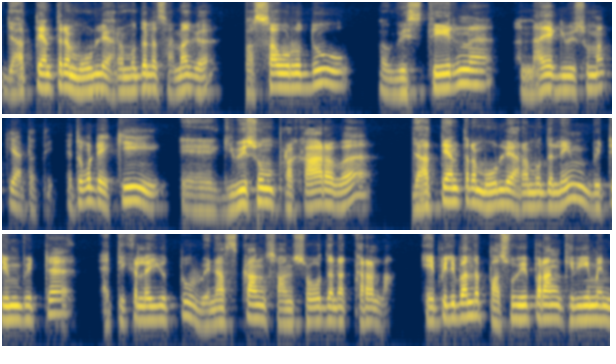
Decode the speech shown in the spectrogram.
ජාත්‍යන්තර මූල්‍ය අරමුදල සමග පස් අවුරුදු විස්තීර්ණ ණය ගිවිසුමක් යටතේ. එතකොට එකී ගිවිසුම් ප්‍රකාරව ජාත්‍යන්තර මූල්‍ය අරමුදලින් විටින් විට ඇති කළ යුතු වෙනස්කම් සංශෝධන කරලා. ඒ පිළිබඳ පසු විපරං කිරීමෙන්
